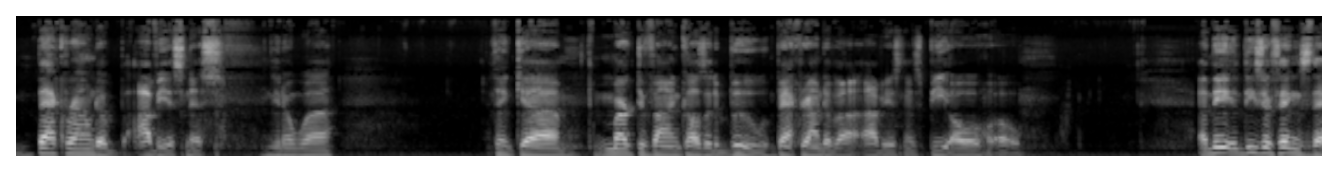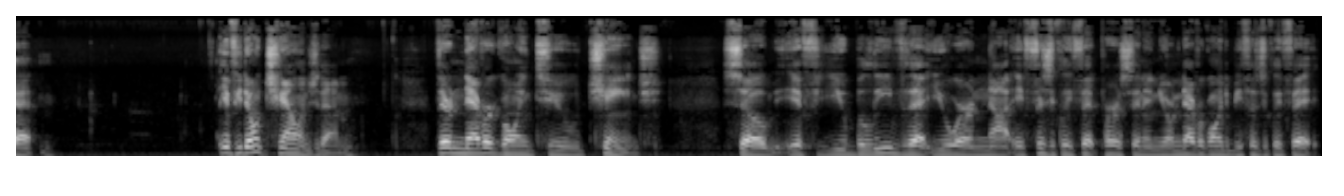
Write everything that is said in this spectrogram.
background of obviousness, you know, uh, I think uh, Mark Divine calls it a boo, background of uh, obviousness, B O O. And the, these are things that, if you don't challenge them, they're never going to change. So if you believe that you are not a physically fit person and you're never going to be physically fit,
